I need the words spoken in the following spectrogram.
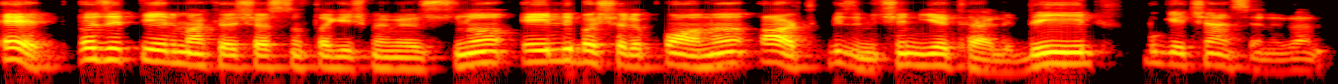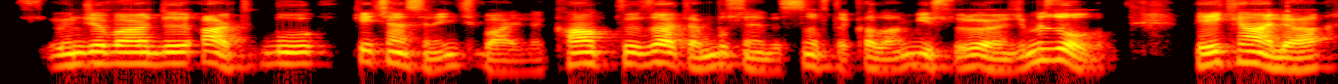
Evet, özetleyelim arkadaşlar sınıfta geçme mevzusunu. 50 başarı puanı artık bizim için yeterli değil. Bu geçen seneden önce vardı. Artık bu geçen sene itibariyle kalktı. Zaten bu sene de sınıfta kalan bir sürü öğrencimiz oldu. Pekala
